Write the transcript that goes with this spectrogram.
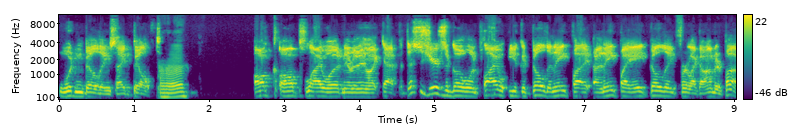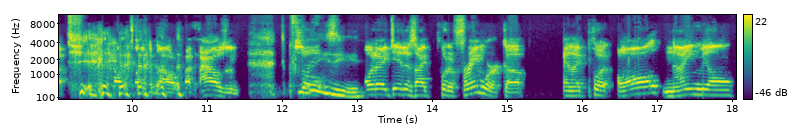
wooden buildings I built, uh huh, all all plywood and everything like that. But this is years ago when plywood you could build an eight by an eight by eight building for like a hundred bucks. About a thousand. So- What I did is I put a framework up and I put all nine mil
